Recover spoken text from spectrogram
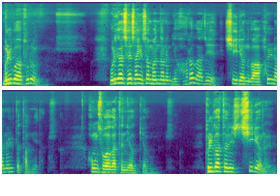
물과 불은 우리가 세상에서 만나는 여러 가지 시련과 환란을 뜻합니다. 홍수와 같은 역경, 불 같은 시련을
